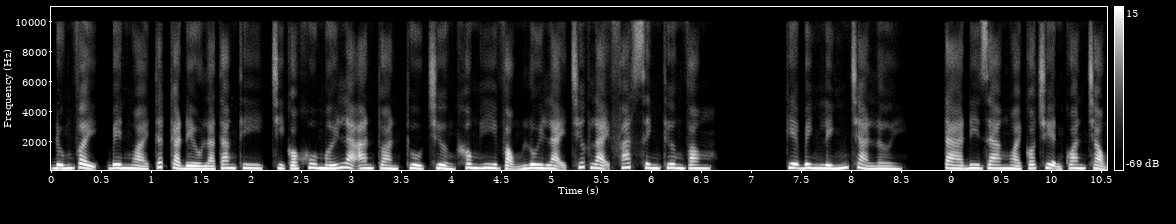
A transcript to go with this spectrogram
Đúng vậy, bên ngoài tất cả đều là tang thi, chỉ có khu mới là an toàn, thủ trưởng không hy vọng lui lại trước lại phát sinh thương vong. Kia binh lính trả lời, ta đi ra ngoài có chuyện quan trọng,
